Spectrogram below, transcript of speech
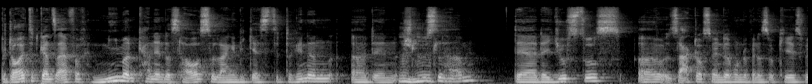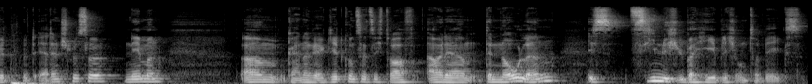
Bedeutet ganz einfach, niemand kann in das Haus, solange die Gäste drinnen äh, den mhm. Schlüssel haben. Der, der Justus äh, sagt auch so in der Runde, wenn es okay ist, wird, wird er den Schlüssel nehmen. Ähm, keiner reagiert grundsätzlich drauf. Aber der, der Nolan ist ziemlich überheblich unterwegs.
